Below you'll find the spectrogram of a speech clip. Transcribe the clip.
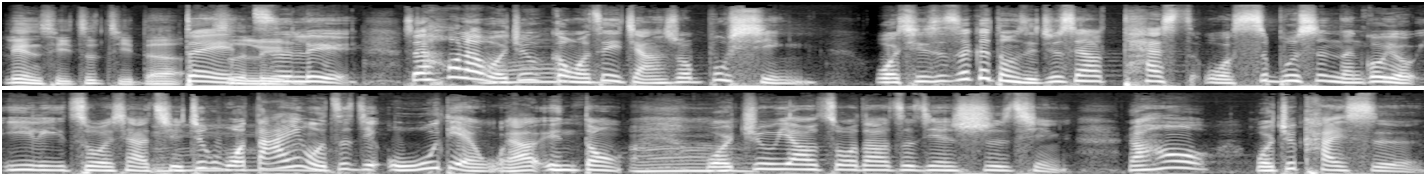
练习自己的对，自律。自律。所以后来我就跟我自己讲说，不行。我其实这个东西就是要 test 我是不是能够有毅力做下去。就我答应我自己五点我要运动，啊我就要做到这件事情。然后我就开始，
